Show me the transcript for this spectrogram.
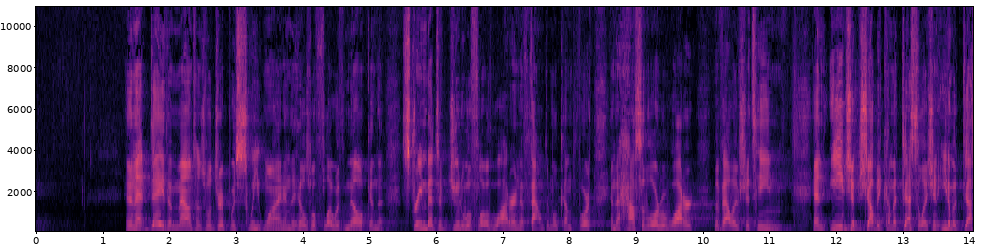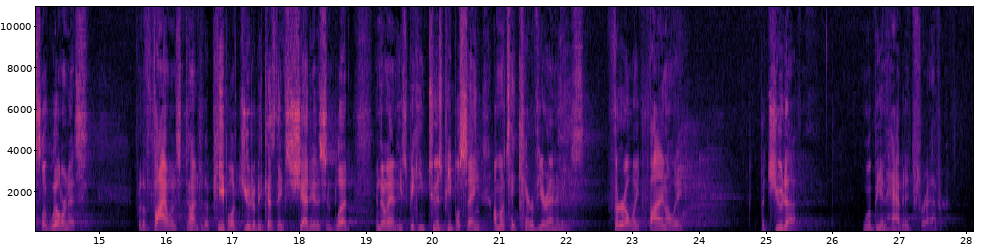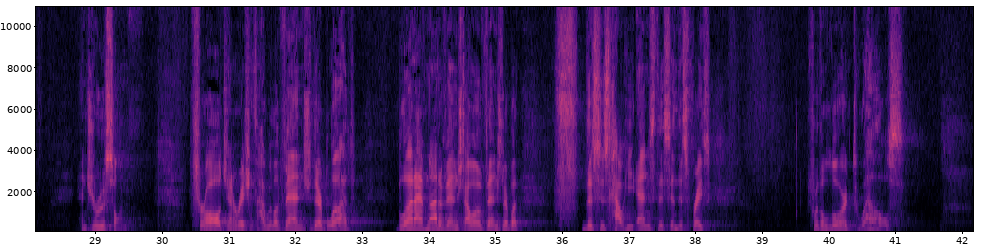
And in that day, the mountains will drip with sweet wine, and the hills will flow with milk, and the stream beds of Judah will flow with water, and the fountain will come forth, and the house of the Lord will water the valley of Shittim. And Egypt shall become a desolation, Edom a desolate wilderness for the violence done to the people of Judah because they've shed innocent blood in their land. He's speaking to his people, saying, I'm going to take care of your enemies thoroughly, finally. But Judah will be inhabited forever. And Jerusalem, for all generations, I will avenge their blood. Blood I have not avenged, I will avenge their blood. This is how he ends this in this phrase For the Lord dwells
